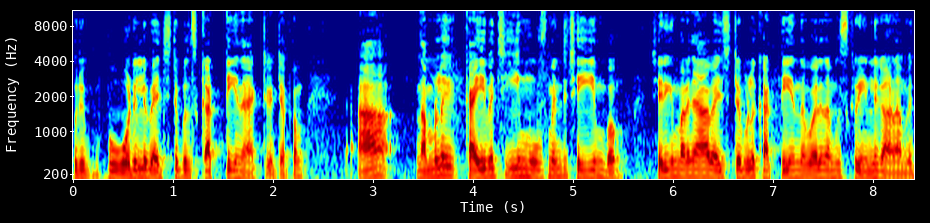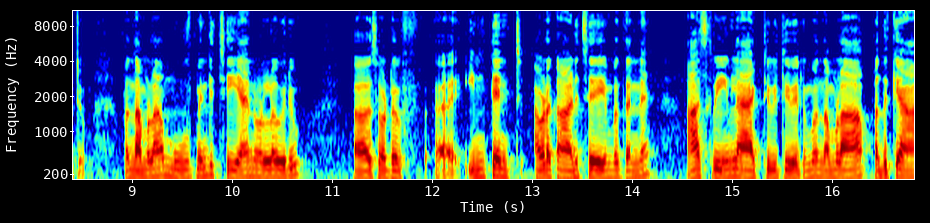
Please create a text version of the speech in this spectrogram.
ഒരു ബോർഡിൽ വെജിറ്റബിൾസ് കട്ട് ചെയ്യുന്ന ആക്ടിവിറ്റി അപ്പം ആ നമ്മൾ കൈവച്ച് ഈ മൂവ്മെന്റ് ചെയ്യുമ്പം ശരിക്കും പറഞ്ഞാൽ ആ വെജിറ്റബിൾ കട്ട് ചെയ്യുന്ന പോലെ നമുക്ക് സ്ക്രീനിൽ കാണാൻ പറ്റും. അപ്പം നമ്മൾ ആ മൂവ്മെന്റ് ചെയ്യാനുള്ള ഒരു സോർട്ട് ഓഫ് ഇന്റന്റ് അവിടെ കാണിച്ചു കഴിയുമ്പോൾ തന്നെ ആ സ്ക്രീനിൽ ആക്ടിവിറ്റി വരുമ്പോൾ നമ്മൾ ആ അതൊക്കെ ആ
